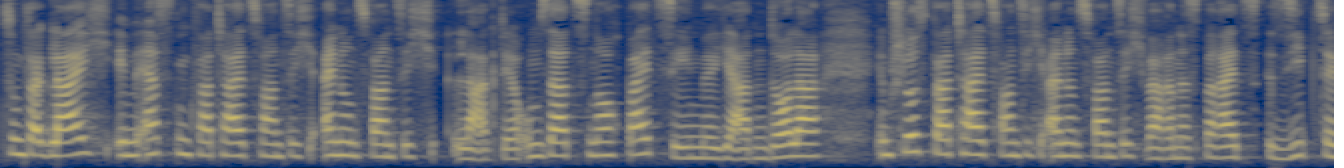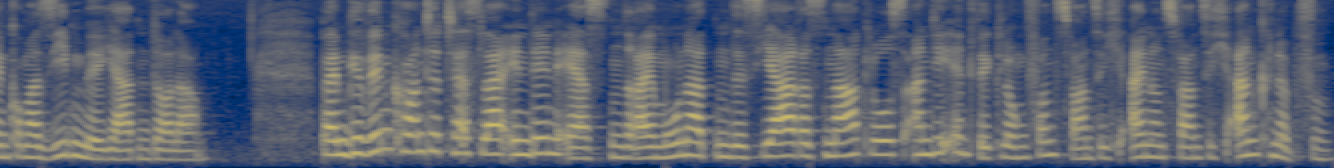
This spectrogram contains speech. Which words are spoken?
Zum Vergleich, im ersten Quartal 2021 lag der Umsatz noch bei 10 Milliarden Dollar. Im Schlussquartal 2021 waren es bereits 17,7 Milliarden Dollar. Beim Gewinn konnte Tesla in den ersten drei Monaten des Jahres nahtlos an die Entwicklung von 2021 anknüpfen.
